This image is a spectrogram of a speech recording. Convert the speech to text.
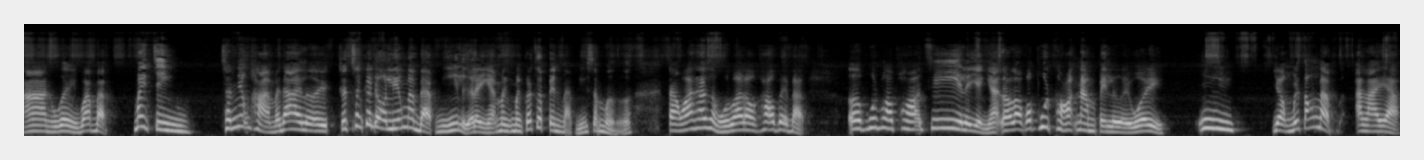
ต้านเว้ยว่าแบบไม่จริง ฉันยังผ่านมาได้เลยฉันก็โดนเลี้ยงมาแบบนี้หรืออะไรเงี้ยมันมันก็จะเป็นแบบนี้เสมอ แต่ว่าถ้าสมมุติว่าเราเข้าไปแบบ เออพูดเพราะๆที่อะไรอย่างเงี้ยแล้วเราก็พูดเพราะนำไปเลยเว้ยอืมอย่างไม่ต้องแบบอะไรอะ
